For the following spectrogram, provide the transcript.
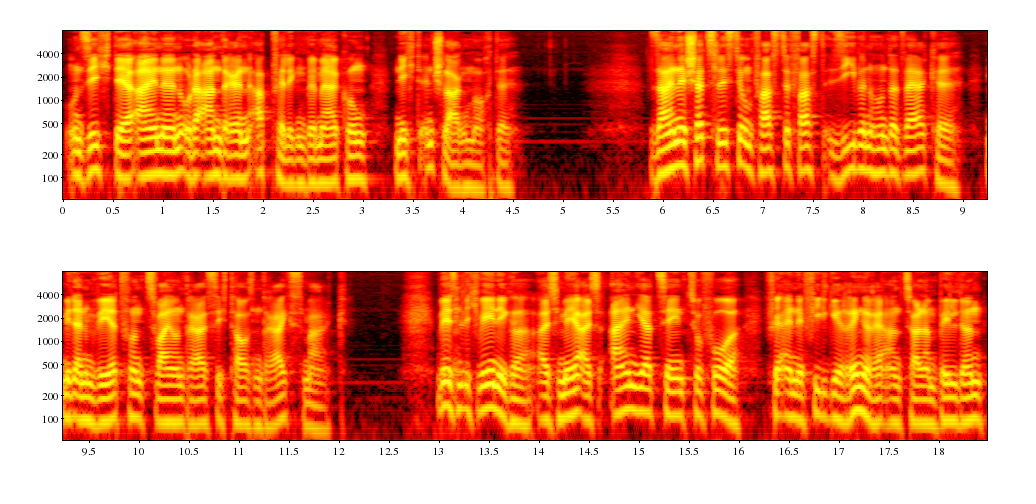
und sich der einen oder anderen abfälligen Bemerkung nicht entschlagen mochte. Seine Schätzliste umfasste fast 700 Werke mit einem Wert von 32.000 Reichsmark wesentlich weniger als mehr als ein Jahrzehnt zuvor für eine viel geringere Anzahl an Bildern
